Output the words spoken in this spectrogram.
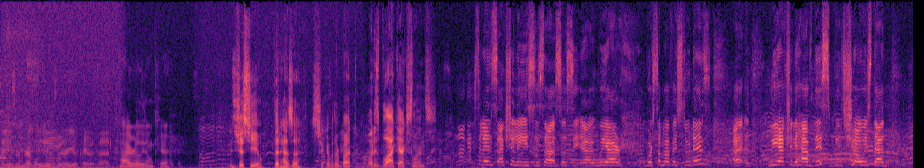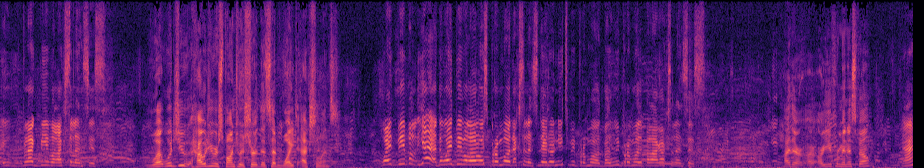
Say he's with Rebel News, or are you okay with that? I really don't care. It's just you that has a stick up their butt. What is black excellence? Black Excellence actually is, is uh, so, uh, we are we're some of our students. Uh, we actually have this show is that uh, Black People Excellences. What would you? How would you respond to a shirt that said "White Excellence"? White people, yeah, the white people always promote excellence. They don't need to be promoted, but we promote Black excellences. Hi there. Are, are you from Innisfail? Huh?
